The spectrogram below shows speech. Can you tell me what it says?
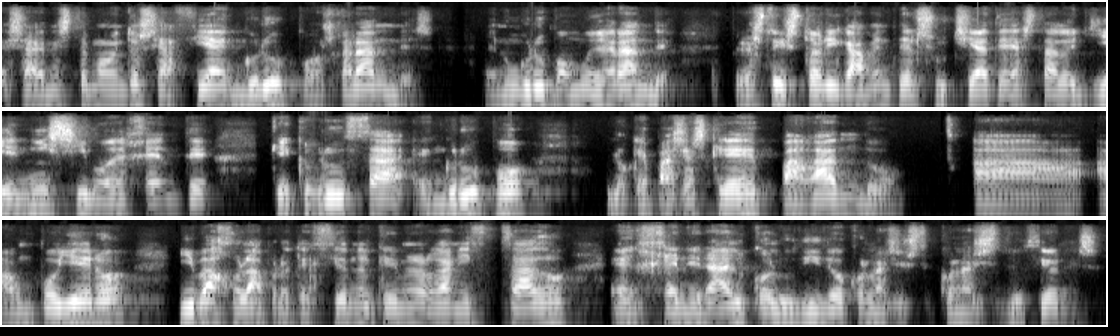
o sea, en este momento se hacía en grupos grandes, en un grupo muy grande, pero esto históricamente el Suchiate ha estado llenísimo de gente que cruza en grupo, lo que pasa es que pagando a, un pollero y bajo la protección del crimen organizado, en general coludido con las, con las instituciones.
